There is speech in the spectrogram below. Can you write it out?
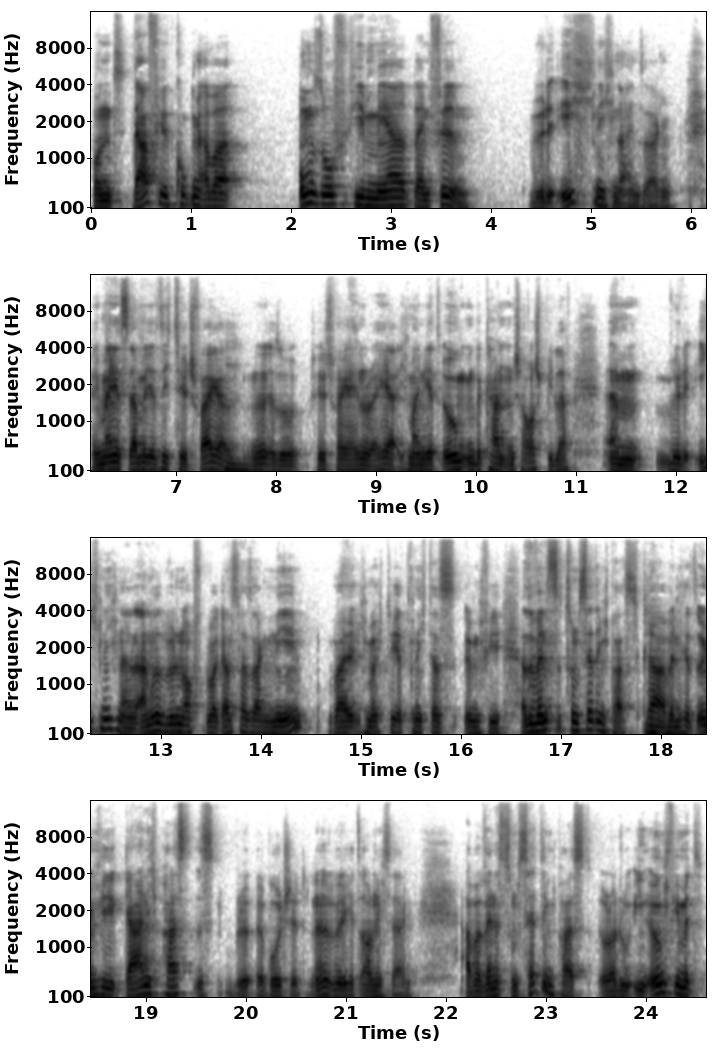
und dafür gucken aber umso viel mehr dein Film. Würde ich nicht Nein sagen. Ich meine jetzt damit jetzt nicht Til Schweiger, ne, also Til Schweiger hin oder her. Ich meine jetzt irgendeinen bekannten Schauspieler. Ähm, würde ich nicht Nein. Andere würden auch ganz klar sagen, nee, weil ich möchte jetzt nicht, dass irgendwie. Also wenn es zum Setting passt, klar, wenn es jetzt irgendwie gar nicht passt, ist äh, Bullshit, ne, würde ich jetzt auch nicht sagen. Aber wenn es zum Setting passt oder du ihn irgendwie mit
